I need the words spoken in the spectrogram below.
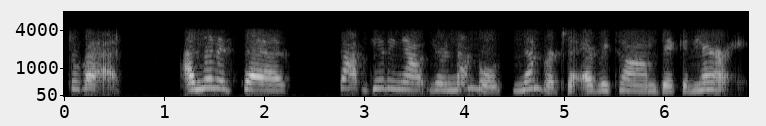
stress. And then it says, stop giving out your number number to every Tom, Dick, and Harry.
